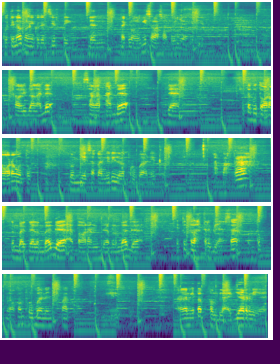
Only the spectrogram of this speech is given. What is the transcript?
Ikutin apa? Ngikutin shifting. Dan teknologi salah satunya. Gitu kalau dibilang ada sangat ada. Dan kita butuh orang-orang untuk membiasakan diri dalam perubahan itu. Apakah lembaga-lembaga atau orang di dalam lembaga itu telah terbiasa untuk melakukan perubahan yang cepat? Gitu. Karena kan kita pembelajar nih ya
